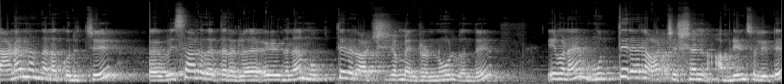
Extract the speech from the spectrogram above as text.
தனநந்தனை குறித்து விசாகதத்தரில் எழுதின முத்திர ராட்சசம் என்ற நூல் வந்து இவனை முத்திர ராட்சசன் அப்படின்னு சொல்லிட்டு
